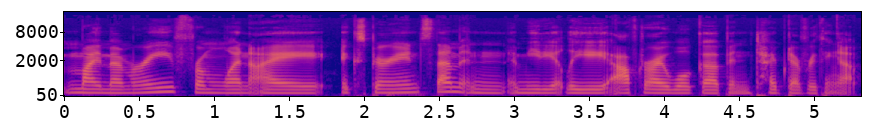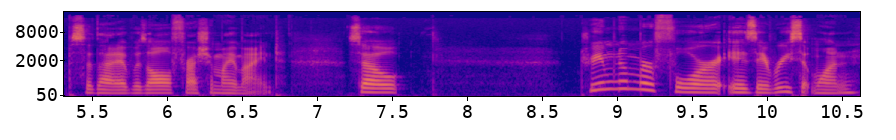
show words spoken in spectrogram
my memory from when I experienced them and immediately after I woke up and typed everything up so that it was all fresh in my mind. So dream number 4 is a recent one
